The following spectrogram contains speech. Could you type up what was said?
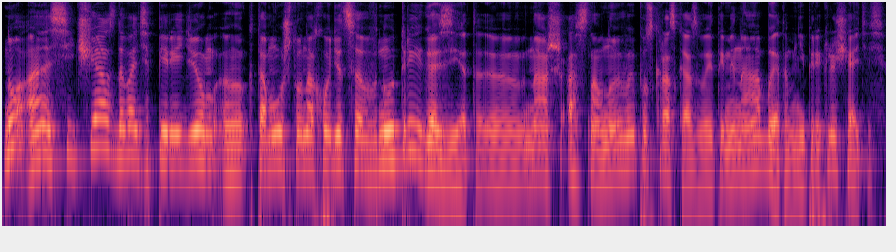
Ну, а сейчас давайте перейдем э, к тому, что находится внутри газет. Э, наш основной выпуск рассказывает именно об этом. Не переключайтесь.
